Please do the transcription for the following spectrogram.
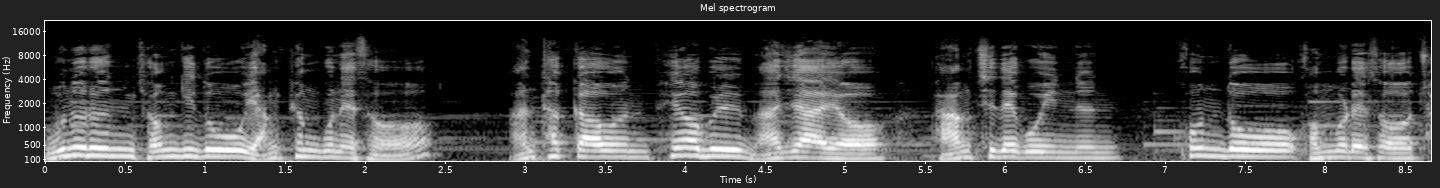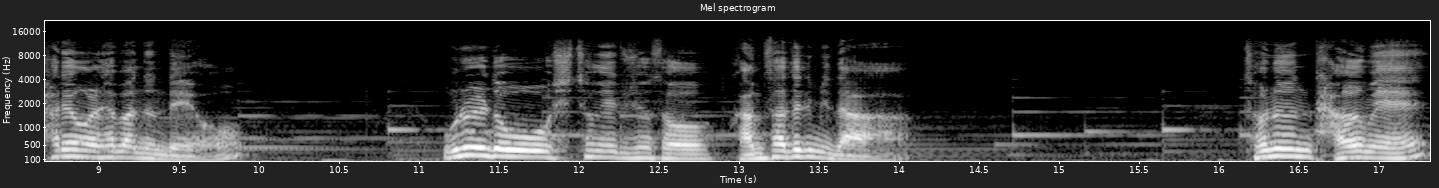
오늘은 경기도 양평군에서 안타까운 폐업을 맞이하여 방치되고 있는 콘도 건물에서 촬영을 해봤는데요. 오늘도 시청해주셔서 감사드립니다. 저는 다음에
